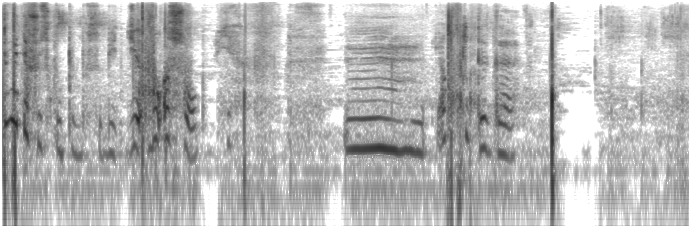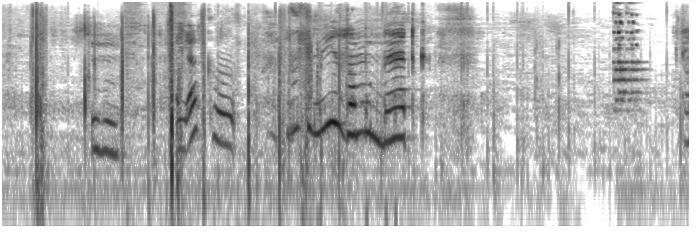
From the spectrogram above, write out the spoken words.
Давайте щось купимо собі. Ну, а що? Як тут ГГ? Угу. А як розумію за монетки? Я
